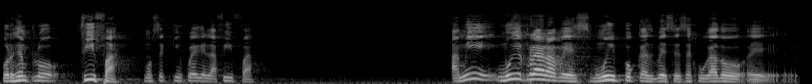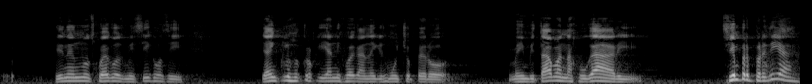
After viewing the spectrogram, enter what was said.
Por ejemplo, FIFA, no sé quién juegue la FIFA. A mí muy rara vez, muy pocas veces he jugado, eh, tienen unos juegos mis hijos y ya incluso creo que ya ni juegan ellos mucho, pero me invitaban a jugar y siempre perdía.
